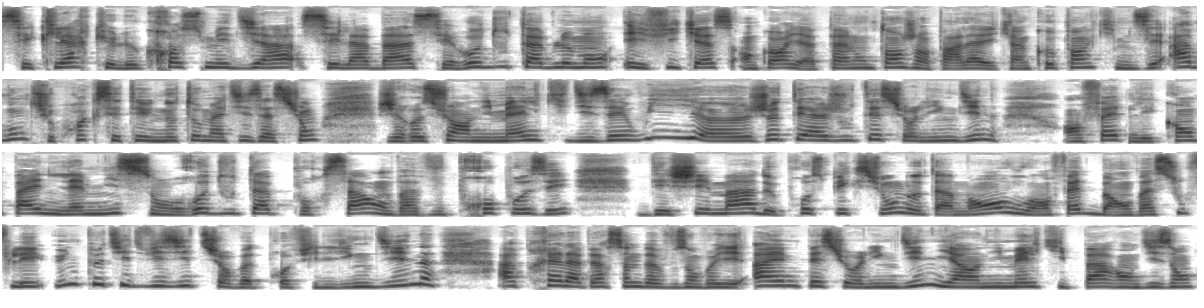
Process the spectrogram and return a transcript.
C'est clair que le cross-média, c'est la base, c'est redoutablement efficace. Encore il y a pas longtemps, j'en parlais avec un copain qui me disait "Ah bon, tu crois que c'était une automatisation? J'ai reçu un email qui disait "Oui, euh, je t'ai ajouté sur LinkedIn." En fait, les campagnes Lemnis sont redoutables pour ça. On va vous proposer des schémas de prospection notamment où en fait, bah, on va souffler une petite visite sur votre profil LinkedIn. Après, la personne va vous envoyer un MP sur LinkedIn. Il y a un email qui part en disant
